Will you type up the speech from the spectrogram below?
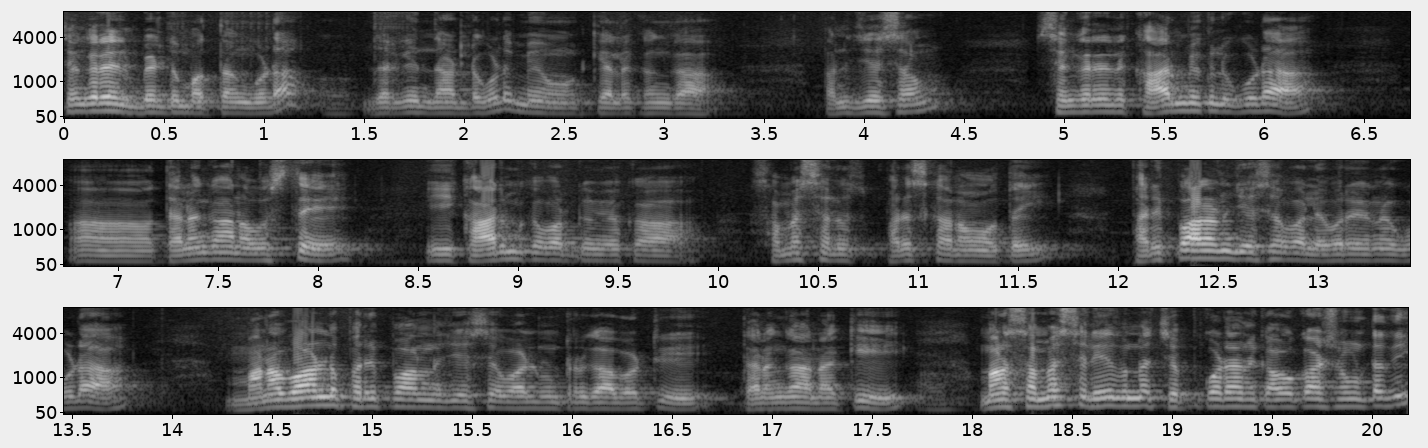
సింగరేణి బెల్ట్. మొత్తం కూడా జరిగిన దాంట్లో కూడా మేము కీలకంగా పనిచేసాం సింగరేణి కార్మికులు కూడా తెలంగాణ వస్తే ఈ కార్మిక వర్గం యొక్క సమస్యలు పరిష్కారం అవుతాయి. పరిపాలన చేసే వాళ్ళు ఎవరైనా కూడా మన వాళ్ళు పరిపాలన చేసే వాళ్ళు ఉంటారు కాబట్టి తెలంగాణకి మన సమస్యలు ఏదున్నా చెప్పుకోవడానికి అవకాశం ఉంటుంది.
